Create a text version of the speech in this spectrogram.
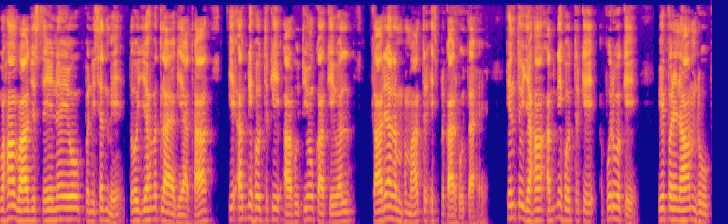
वहाँ वाजसेनयोपनिषद में तो यह बतलाया गया था कि अग्निहोत्र की आहुतियों का केवल कार्यारंभ मात्र इस प्रकार होता है। किंतु यहाँ अग्निहोत्र के अपूर्व के विपरिणाम रूप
